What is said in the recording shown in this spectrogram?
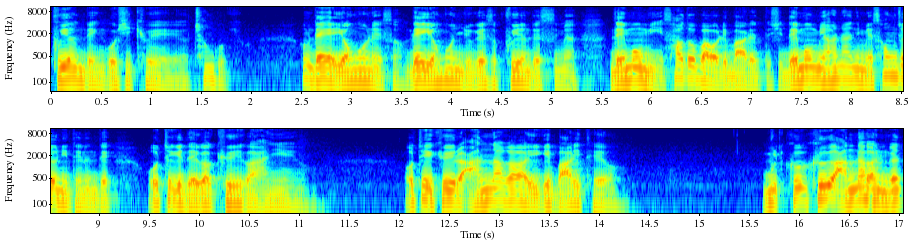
구현된 곳이 교회예요. 천국이고. 그럼 내 영혼에서 내 영혼 육에서 구현됐으면 내 몸이 사도 바울이 말했듯이 내 몸이 하나님의 성전이 되는데 어떻게 내가 교회가 아니에요? 어떻게 교회를 안 나가 이게 말이 돼요? 그 그 안 나가는 건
